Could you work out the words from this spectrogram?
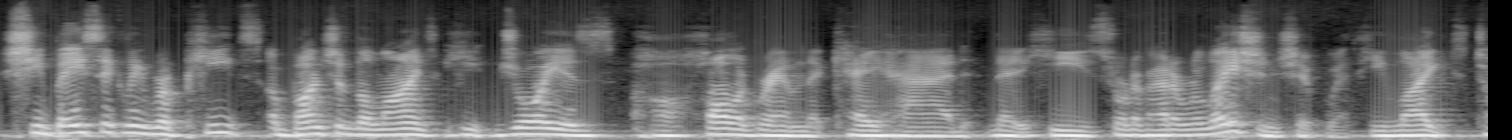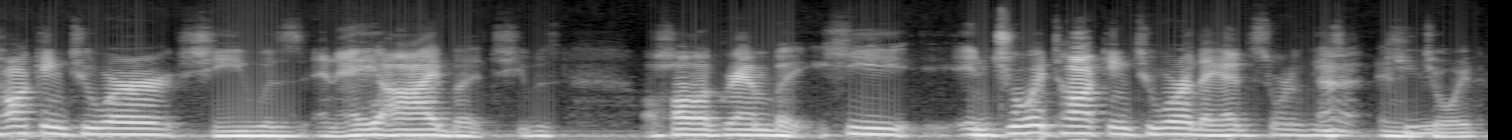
she basically repeats a bunch of the lines. He, Joi is a hologram that Kay had that he sort of had a relationship with. He liked talking to her. She was an AI, but she was a hologram. But he enjoyed talking to her. They had sort of these uh, cute, enjoyed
